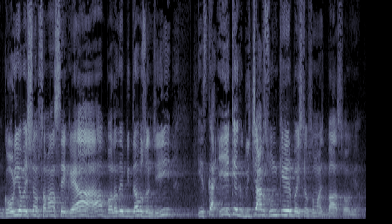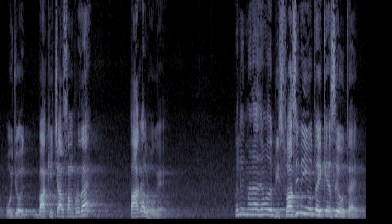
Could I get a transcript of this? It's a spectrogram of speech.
गौड़ीय वैष्णव समाज से गया, बलदेव विद्याभूषण जी, इसका एक एक विचार सुन के वैष्णव समाज बास हो गया। वो जो बाकी चार संप्रदाय, पागल हो गए। बोले, महाराज हमारा तो विश्वास ही नहीं होता है कैसे होता है?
